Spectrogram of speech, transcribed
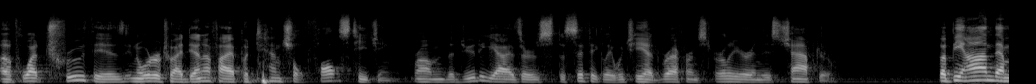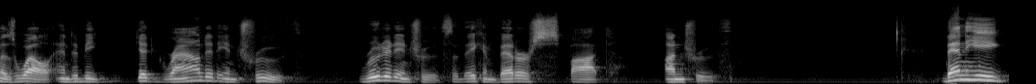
of what truth is in order to identify a potential false teaching from the Judaizers specifically, which he had referenced earlier in this chapter, but beyond them as well, and to be get grounded in truth, rooted in truth, so they can better spot untruth. Then he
